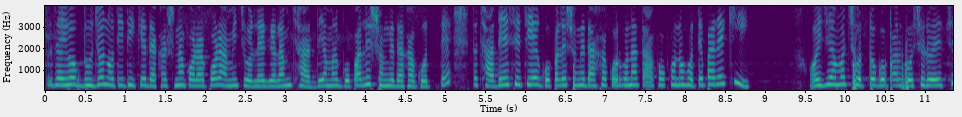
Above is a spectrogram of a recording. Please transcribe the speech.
তো যাই হোক, দুজন অতিথিকে দেখাশোনা করার পর আমি চলে গেলাম ছাদে আমার গোপালের সঙ্গে দেখা করতে। তো ছাদে এসেছি, আর গোপালের সঙ্গে দেখা করব না তা কখনো হতে পারে কি? ওই যে আমার ছোট্ট গোপাল বসে রয়েছে।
